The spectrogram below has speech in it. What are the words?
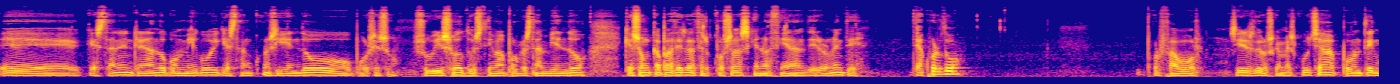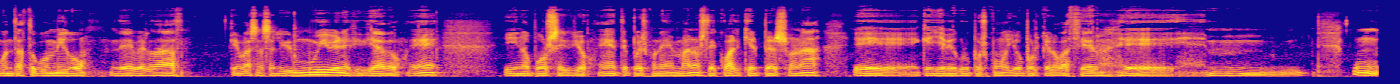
eh, que están entrenando conmigo y que están consiguiendo, pues eso, subir su autoestima porque están viendo que son capaces de hacer cosas que no hacían anteriormente. ¿De acuerdo? Por favor, si eres de los que me escucha, ponte en contacto conmigo, de verdad, que vas a salir muy beneficiado, ¿eh? Y no por ser yo. ¿eh? Te puedes poner en manos de cualquier persona eh, que lleve grupos como yo porque lo va a hacer mm,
